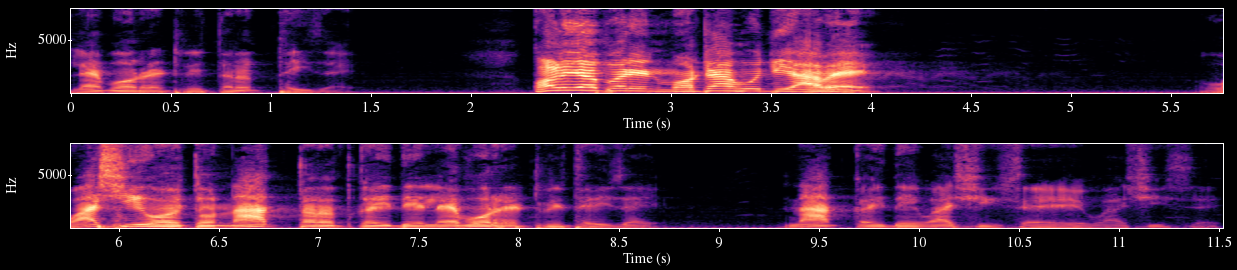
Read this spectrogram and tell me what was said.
લેબોરેટરી તરત થઈ જાય. કોળિયો ભરીને મોઢા સુધી આવે. વાસી હોય તો નાક તરત કહી દે લેબોરેટરી થઈ જાય. નાક કહી દે, વાસી છે વાસી છે.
